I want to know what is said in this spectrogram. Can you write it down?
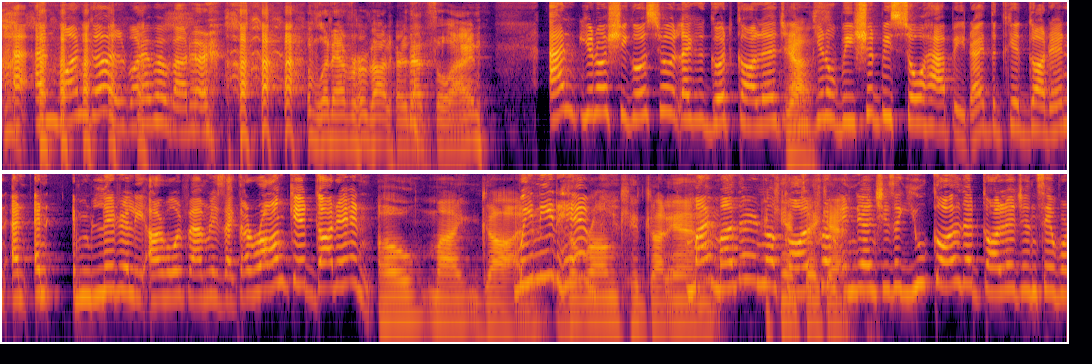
Uh, and one girl, whatever about her. Whatever about her, that's the line. And you know, she goes to like a good college, Yes. and you know, we should be so happy, right? The kid got in, and and literally our whole family is like, the wrong kid got in. Oh my God. We need him. the wrong kid got in. My mother-in-law called from it. India, and she's like, "You call that college and say we're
